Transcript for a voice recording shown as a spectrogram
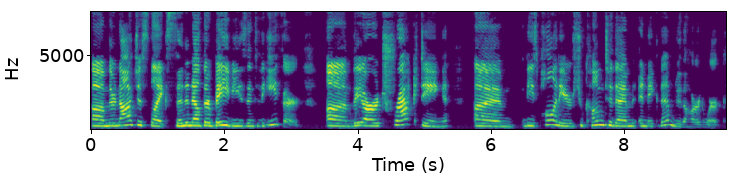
Um, they're not just like sending out their babies into the ether. Um, they are attracting um, these pollinators to come to them and make them do the hard work.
